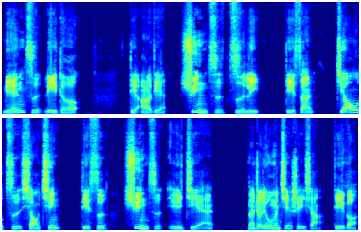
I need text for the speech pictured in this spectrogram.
勉子立德，第二点训子自立，第三教子孝亲，第四训子以俭。那这里我们解释一下，第一个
